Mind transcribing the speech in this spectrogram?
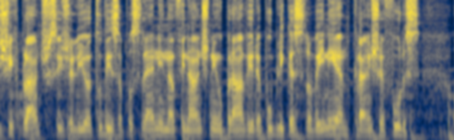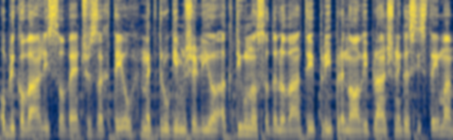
Višjih plač si želijo tudi zaposleni na finančni upravi Republike Slovenije, krajše FURS. Oblikovali so več zahtev, med drugim želijo aktivno sodelovati pri prenovi plačnega sistema,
